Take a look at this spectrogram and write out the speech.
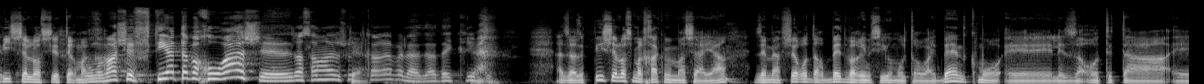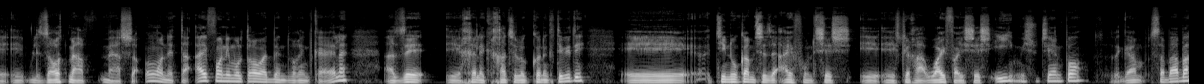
פי שלוש יותר הוא מרחק. ממש הפתיע את הבחורה שלא שמה לב שהוא כן. התקרב אליה זה היה די creepy. אז זה פי שלוש מרחק ממה שהיה זה מאפשר עוד הרבה דברים שיהיו עם ultra wide band כמו אה, לזהות את ה... אה, אה, לזהות מה, מהשעון את האייפון עם ultra wide band דברים כאלה אז זה אה, חלק אחד של connectivity אה, ציינו גם שזה אייפון 6 אה, אה, סליחה Wi-Fi 6E מישהו ציין פה זה גם סבבה.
